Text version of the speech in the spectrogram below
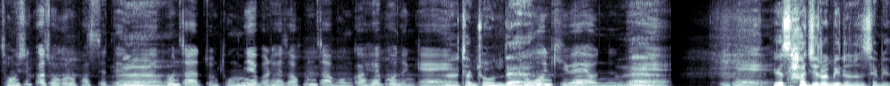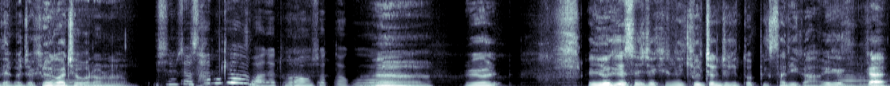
정신과적으로 봤을 때는 예. 혼자 좀 독립을 해서 혼자 뭔가 해보는 게 어, 참 좋은데 좋은 기회였는데 예. 이게 이게 사지로 미루는 셈이 된 거죠 결과적으로는. 심지어 3개월 만에 돌아오셨다고. 예. 여기에서 이제 굉장히 결정적인 또 삑사리가 이게 아, 그러니까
